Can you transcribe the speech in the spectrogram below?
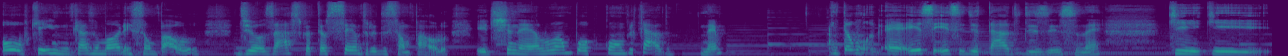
Ou quem, em caso, mora em São Paulo, de Osasco até o centro de São Paulo, e de chinelo é um pouco complicado, né? Então, é, esse, esse ditado diz isso, né? Que, que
